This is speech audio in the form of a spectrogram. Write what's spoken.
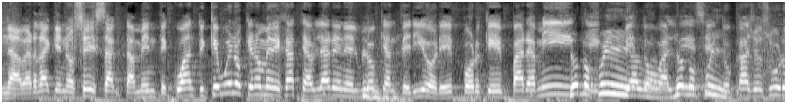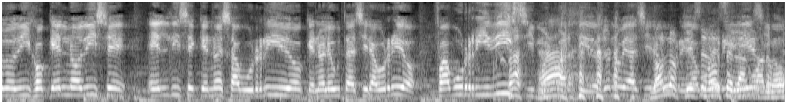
la verdad que no sé exactamente cuánto. Y qué bueno que no me dejaste hablar en el bloque anterior, ¿eh? porque para mí Yo no eh, fui, Beto Álvaro, yo Valdés, no fui. el tocayo zurdo, dijo que él no dice, él dice que no es aburrido, que no le gusta decir aburrido. Fue aburridísimo el partido. Yo no voy a decir No aburrido, aburridísimo.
